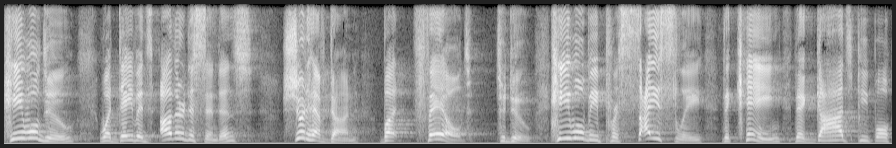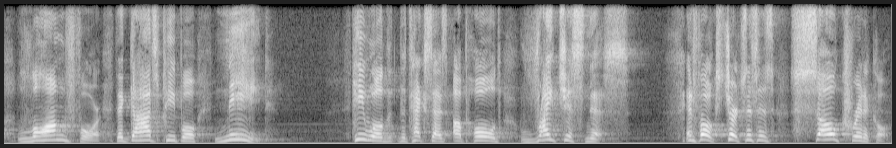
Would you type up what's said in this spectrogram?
He will do what David's other descendants should have done, but failed to do. He will be precisely the king that God's people long for, that God's people need. He will, the text says, uphold righteousness and folks, church, this is so critical.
